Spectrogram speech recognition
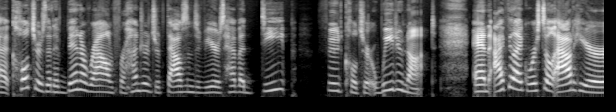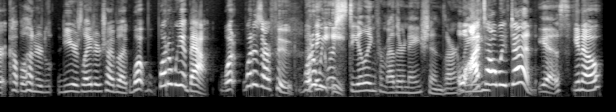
uh, cultures that have been around for hundreds of thousands of years have a deep food culture. We do not. And I feel like we're still out here a couple hundred years later trying to be like, what what are we about? What what is our food? What I do we we're eat? stealing from other nations, aren't well, we? that's all we've done Yes. you know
